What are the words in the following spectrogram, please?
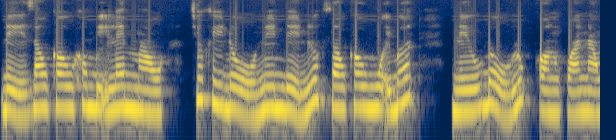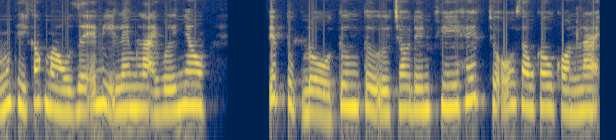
để rau câu không bị lem màu. Trước khi đổ nên để nước rau câu nguội bớt nếu đổ lúc còn quá nóng thì các màu dễ bị lem lại với nhau. Tiếp tục đổ tương tự cho đến khi hết chỗ rau câu còn lại.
